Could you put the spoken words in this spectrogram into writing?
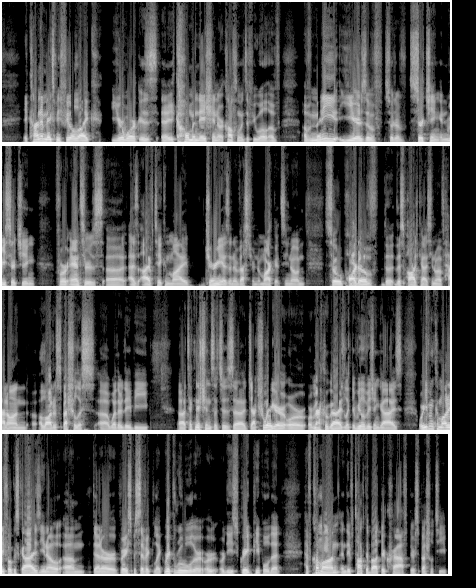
it kind of makes me feel like your work is a culmination or confluence, if you will, of of many years of sort of searching and researching for answers uh, as I've taken my journey as an investor in the markets. You know, and so part of the this podcast, you know, I've had on a lot of specialists, uh, whether they be uh, technicians such as uh, Jack Schwager or or macro guys like the Real Vision guys, or even commodity focused guys, you know, um, that are very specific, like Rick Rule or, or, or these great people that have come on and they've talked about their craft, their specialty.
